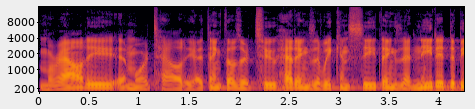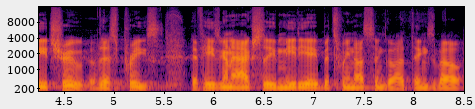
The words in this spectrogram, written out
Morality and mortality. I think those are two headings that we can see things that needed to be true of this priest. If he's going to actually mediate between us and God, things about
